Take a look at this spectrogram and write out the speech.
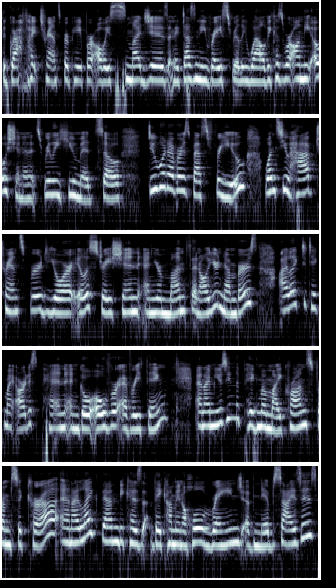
the graphite transfer paper always smudges and it doesn't erase really well because we're on the ocean and it's really humid. So do whatever is best for you. Once you have transferred your illustration and your month and all your numbers, I like to take my artist pen and go over everything. And I'm using the Pigma Microns from Sakura, and I like them because they come in a whole range of nib sizes.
